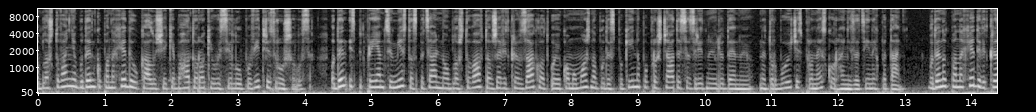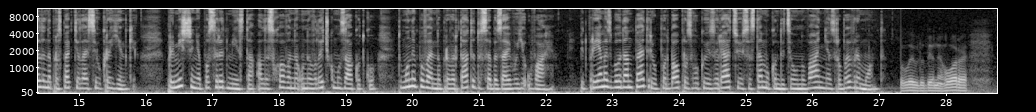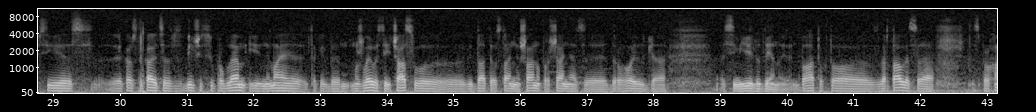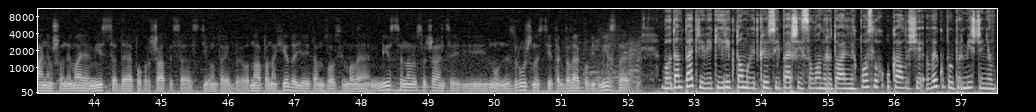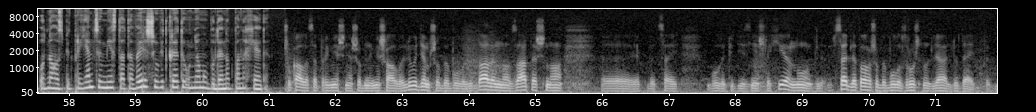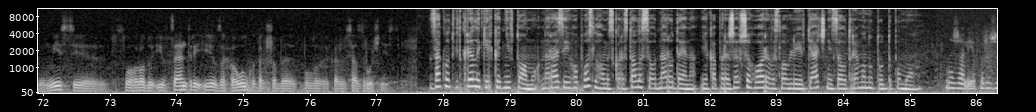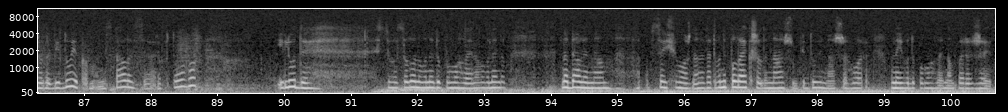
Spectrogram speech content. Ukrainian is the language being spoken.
Облаштування будинку панахиди у Калуші, яке багато років висіло у повітрі, зрушилося. Один із підприємців міста спеціально облаштував та вже відкрив заклад, у якому можна буде спокійно попрощатися з рідною людиною, не турбуючись про низку організаційних питань. Будинок панахиди відкрили на проспекті Лесі Українки. Приміщення посеред міста, але сховане у невеличкому закутку, тому не повинно привертати до себе зайвої уваги. Підприємець Богдан Петрів подбав про звукоізоляцію, систему кондиціонування, зробив ремонт. Коли в людини горе, всі яка стикаються з більшістю проблем і немає так якби можливості і часу е, віддати останню шану прощання з дорогою для сім'ї людиною. Багато хто зверталися з проханням, що немає місця, де попрощатися з тілом. Так якби одна панахида є, і там зовсім мале місце на височанці, і ну незручності так далеко від міста. Богдан Петрів, який рік тому відкрив свій перший салон ритуальних послуг у Калуші, викупив приміщення в одного з підприємців міста та вирішив відкрити у ньому будинок панахиди. Шукалося приміщення, щоб не мішало людям, щоб було віддалено, затишно, якби цей були під'їзні шляхи. Ну для- все для того, щоб було зручно для людей, якби в місті свого роду і в центрі, і в закаулку, так щоб було я кажу, вся зручність. Заклад відкрили кілька днів тому. Наразі його послугами скористалася одна родина, яка, переживши гори, висловлює вдячність за отриману тут допомогу. На жаль, я пережила біду, яка в мене сталася раптово. І люди з цього салону вони допомогли нам. Вони надали нам все, що можна надати. Вони полегшили нашу біду і наше горе. Вони його допомогли нам пережити.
